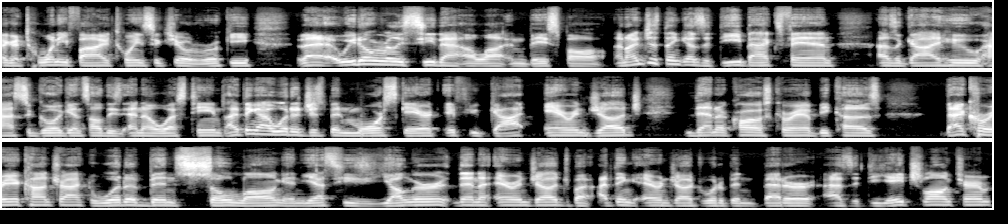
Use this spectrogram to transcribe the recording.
like a 25, 26 year old rookie. That we don't really see that a lot in baseball. And I just think as a D backs fan, as a guy who has to go against all these NL West teams, I think I would have just been more scared if you got Aaron Judge than a Carlos Correa because – that Correa contract would have been so long. And yes, he's younger than Aaron Judge, but I think Aaron Judge would have been better as a DH long term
